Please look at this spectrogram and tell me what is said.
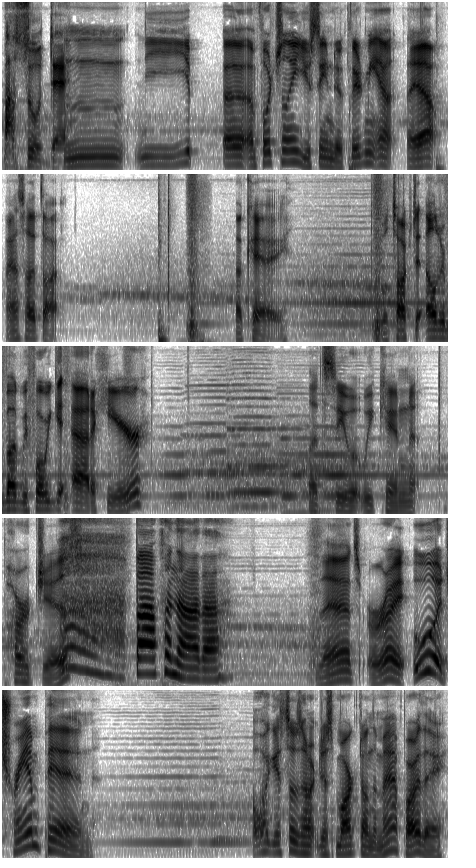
Papa Sude. Mm, yep. Uh, unfortunately, you seem to have cleared me out. Yeah, that's what I thought. Okay. We'll talk to Elderbug before we get out of here. Let's see what we can purchase. Papa nada. That's right. Ooh, a tram pin. Oh, I guess those aren't just marked on the map, are they?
